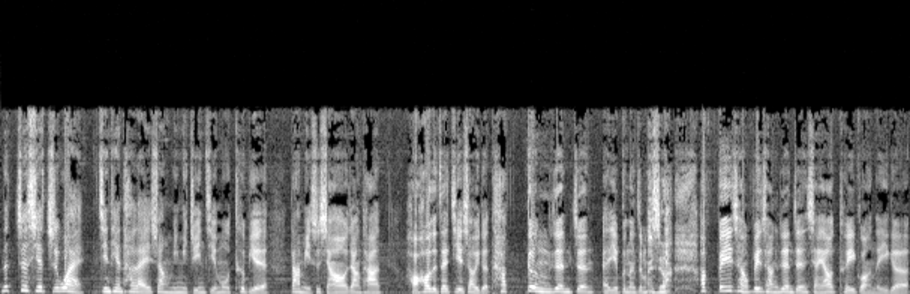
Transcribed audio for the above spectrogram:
那这些之外，今天他来上《米米之音》节目，特别大米是想要让他。好好的再介绍一个，他更认真，哎，也不能这么说，他非常非常认真，想要推广的一个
